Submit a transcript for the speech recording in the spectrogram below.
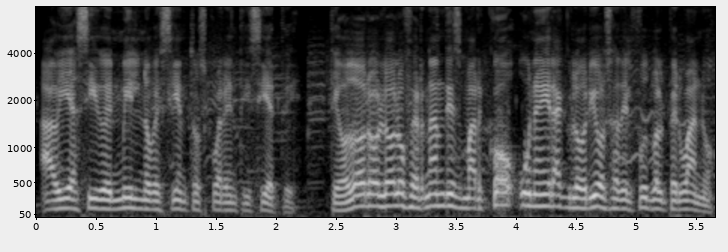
había sido en 1947. Teodoro Lolo Fernández marcó una era gloriosa del fútbol peruano,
